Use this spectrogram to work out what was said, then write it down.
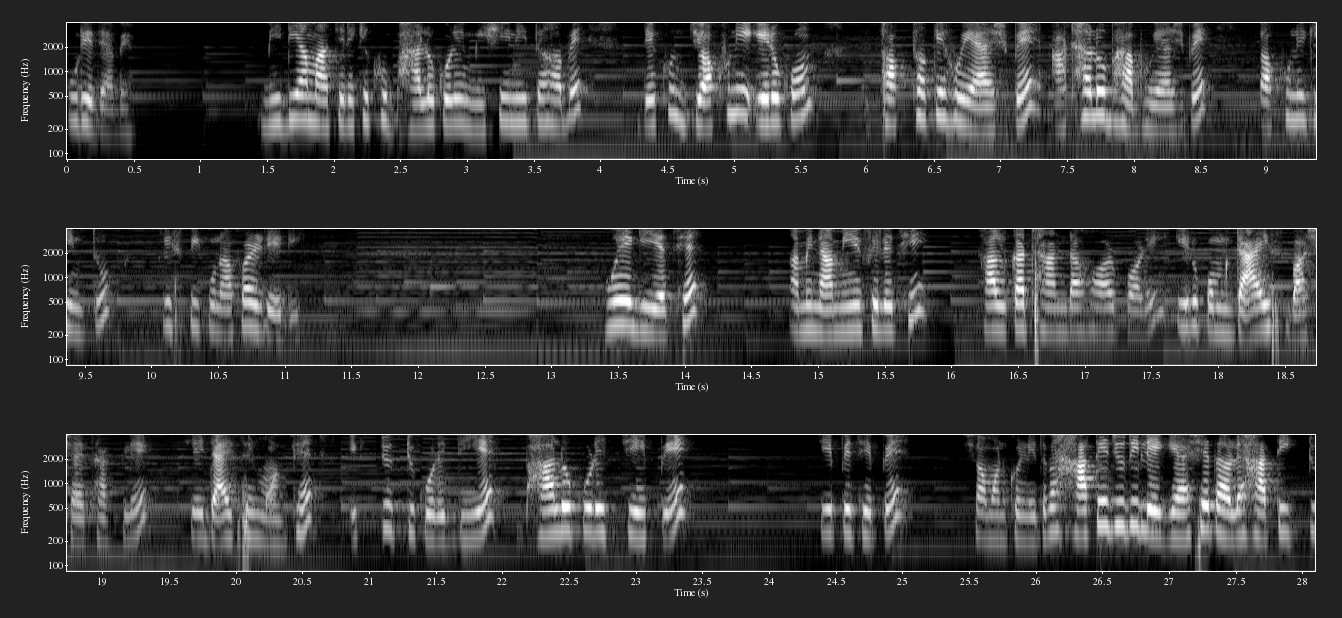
পুড়ে যাবে। মিডিয়াম আঁচে রেখে খুব ভালো করে মিশিয়ে নিতে হবে। দেখুন, যখনই এরকম থকথকে হয়ে আসবে, আঠালো ভাব হয়ে আসবে, তখনই কিন্তু ক্রিস্পি কুনাফার রেডি হয়ে গিয়েছে। আমি নামিয়ে ফেলেছি। হালকা ঠান্ডা হওয়ার পরে এরকম ডাইস বাসায় থাকলে সেই ডাইসের মধ্যে একটু একটু করে দিয়ে ভালো করে চেপে চেপে চেপে সমান করে নিতে হবে। হাতে যদি লেগে আসে তাহলে হাতে একটু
